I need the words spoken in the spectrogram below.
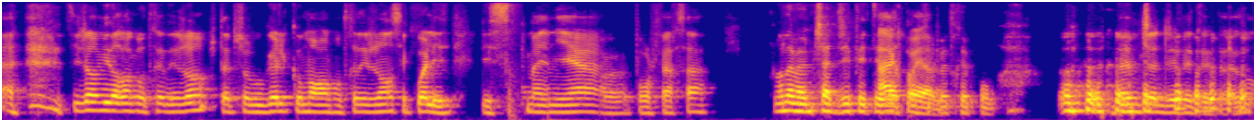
si j'ai envie de rencontrer des gens, je tape sur Google comment rencontrer des gens, c'est quoi les, les cinq manières euh, pour le faire ça. On a même chat GPT là, qui peut te répondre. même chat GPT, raison.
